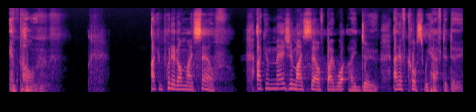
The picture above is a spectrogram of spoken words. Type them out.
important? I can put it on myself. I can measure myself by what I do. And of course, we have to do.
